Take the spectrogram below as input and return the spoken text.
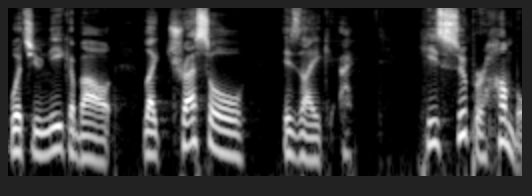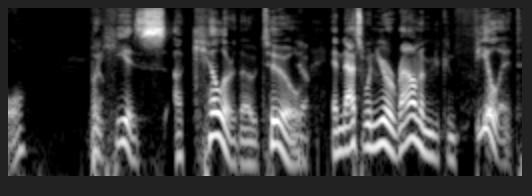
what's unique about like Tressel is like he's super humble, but he is a killer though too, Yep. and that's when you're around him, you can feel it.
